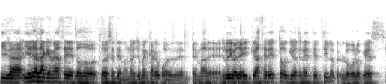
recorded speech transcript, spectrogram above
Y, la, y ella es la que me hace todo, todo ese tema, ¿no? Yo me encargo pues del tema de... Yo le digo, oye, quiero hacer esto, quiero tener este estilo, pero luego lo que es,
